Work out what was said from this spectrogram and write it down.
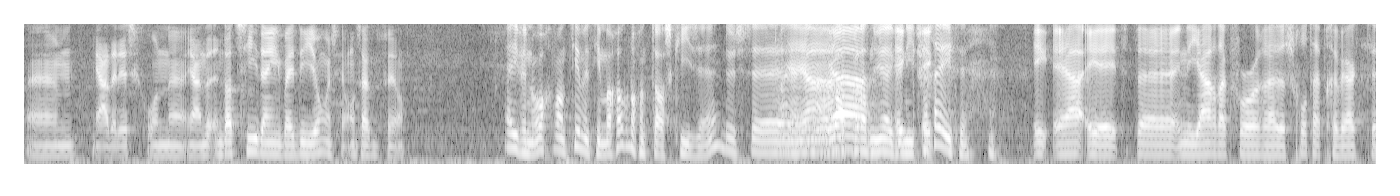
Eh, ehm, ja, dat is gewoon... eh, ja, en dat- zie je denk ik bij die jongens heel ontzettend veel. Even nog, want Timothy mag ook nog een tas kiezen. Hè? Dus eh, ja, ja. laten we dat nu even Ik- niet vergeten. Ik, ja, het, eh, in de jaren dat ik voor eh, de schot heb gewerkt,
